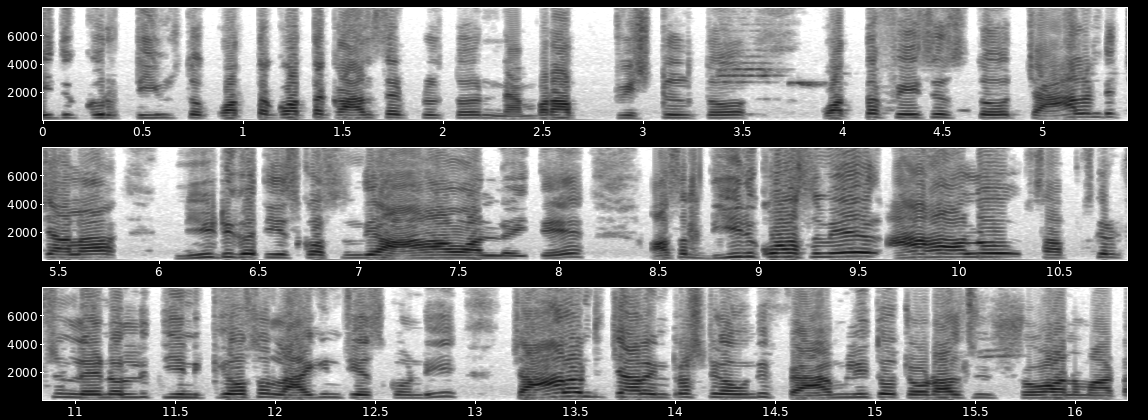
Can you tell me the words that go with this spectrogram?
ఐదుగురు టీమ్స్తో కొత్త కొత్త కాన్సెప్ట్లతో నెంబర్ ఆఫ్ ట్విస్టులతో కొత్త ఫేసెస్తో చాలా అంటే చాలా నీట్గా తీసుకొస్తుంది ఆహా వాళ్ళు అయితే. అసలు దీనికోసమే ఆహాలో సబ్స్క్రిప్షన్ లేని వాళ్ళు దీనికోసం లాగిన్ చేసుకోండి. చాలా అంటే చాలా ఇంట్రెస్ట్గా ఉంది. ఫ్యామిలీతో చూడాల్సిన షో అన్నమాట.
